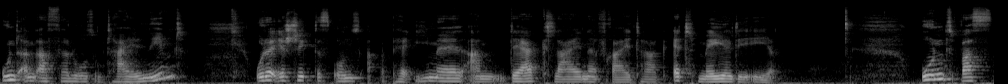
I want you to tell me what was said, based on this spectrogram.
und an der Verlosung teilnehmt. Oder ihr schickt es uns per E-Mail an derkleinefreitag.mail.de. Und was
